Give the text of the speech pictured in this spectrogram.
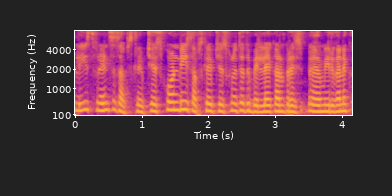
ప్లీజ్ ఫ్రెండ్స్ సబ్స్క్రైబ్ చేసుకోండి. సబ్స్క్రైబ్ చేసుకున్న తర్వాత బెల్ ఐకాన్ ప్రెస్ మీరు కనుక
